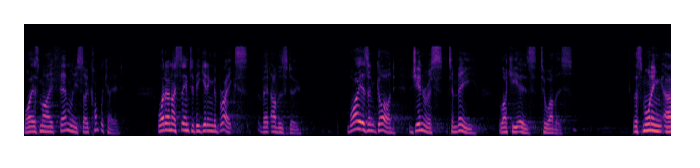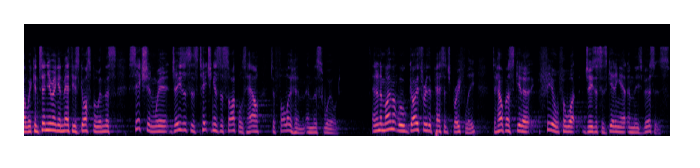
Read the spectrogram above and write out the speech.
Why is my family so complicated? Why don't I seem to be getting the breaks that others do? Why isn't God generous to me like he is to others? This morning, uh, we're continuing in Matthew's Gospel in this section where Jesus is teaching his disciples how to follow him in this world. And in a moment, we'll go through the passage briefly to help us get a feel for what Jesus is getting at in these verses.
